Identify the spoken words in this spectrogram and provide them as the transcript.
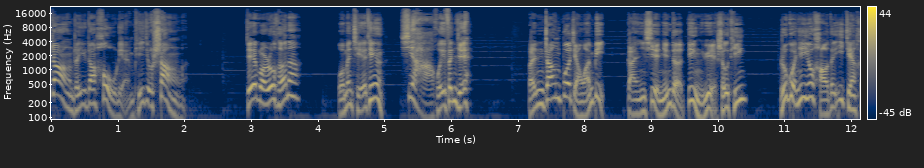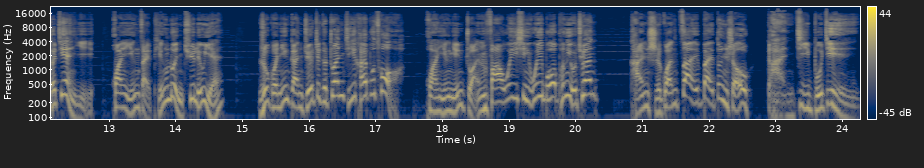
仗着一张厚脸皮就上了。结果如何呢？我们且听下回分解。本章播讲完毕，感谢您的订阅收听。如果您有好的意见和建议，欢迎在评论区留言。如果您感觉这个专辑还不错，欢迎您转发微信、微博、朋友圈。铲屎官再拜顿首，感激不尽。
